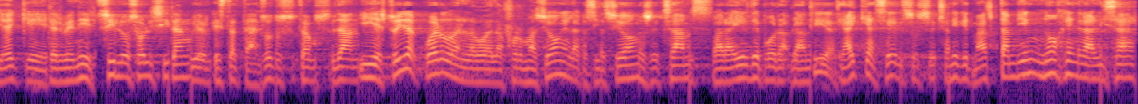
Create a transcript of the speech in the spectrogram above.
y hay que intervenir. Si lo solicitan estatal, nosotros estamos dando. Y estoy de acuerdo en la, formación, en la capacitación, los exámenes para ir de por garantías. Hay que hacer esos exámenes. También no generalizar,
